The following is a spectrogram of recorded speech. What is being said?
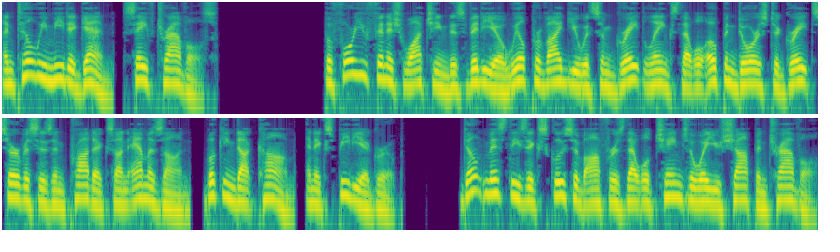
Until we meet again, safe travels. Before you finish watching this video we'll provide you with some great links that will open doors to great services and products on Amazon, Booking.com, and Expedia Group. Don't miss these exclusive offers that will change the way you shop and travel.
